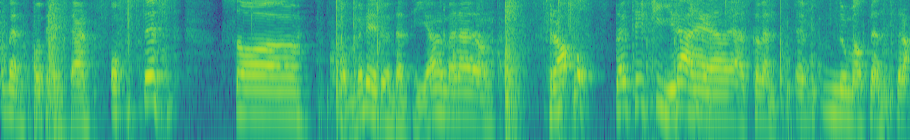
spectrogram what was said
og vente på printeren. Oftest så kommer de rundt den tida, men det er sånn fra åtte til fire er det jeg skal vente, eh, normalt venstre.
